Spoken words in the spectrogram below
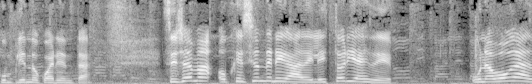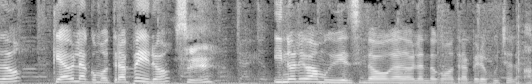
cumpliendo 40. Se llama Objeción denegada y la historia es de un abogado que habla como trapero Sí. y no le va muy bien siendo abogado hablando como trapero. Escúchala. A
